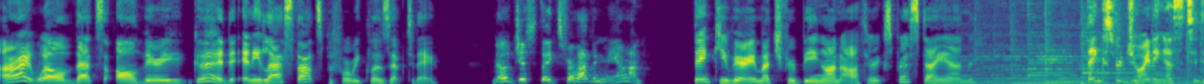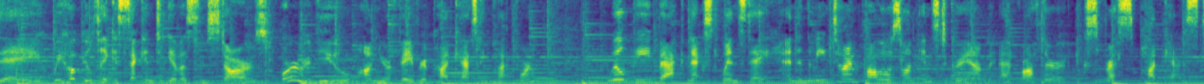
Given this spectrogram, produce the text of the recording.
All right. Well, that's all very good. Any last thoughts before we close up today? No, just thanks for having me on. Thank you very much for being on Author Express, Diane. Thanks for joining us today. We hope you'll take a second to give us some stars or a review on your favorite podcasting platform. We'll be back next Wednesday, and in the meantime, follow us on Instagram at Author Express Podcast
